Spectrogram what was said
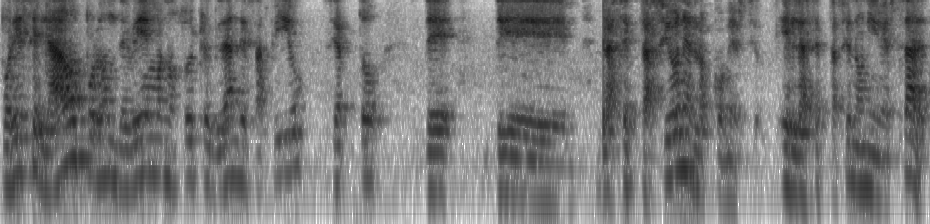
por ese lado, por donde vemos nosotros el gran desafío, ¿cierto?, de, de la aceptación en los comercios, en la aceptación universal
